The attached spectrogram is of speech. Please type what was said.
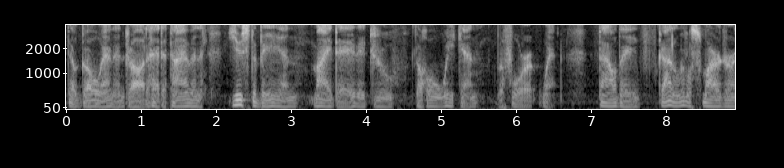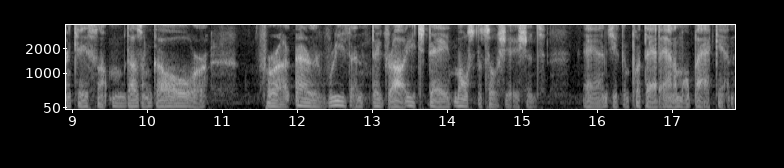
they'll go in and draw it ahead of time. And it used to be in my day, they drew the whole weekend before it went. Now they've got a little smarter in case something doesn't go or for a, a reason. They draw each day, most associations, and you can put that animal back in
